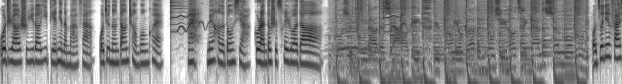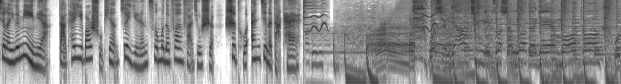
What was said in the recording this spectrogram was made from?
我只要是遇到一点点的麻烦，我就能当场崩溃。哎，美好的东西啊，固然都是脆弱的。”我最近发现了一个秘密啊，打开一包薯片最引人侧目的办法就是试图安静的打开。我想要请你坐上我的野摩托，我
